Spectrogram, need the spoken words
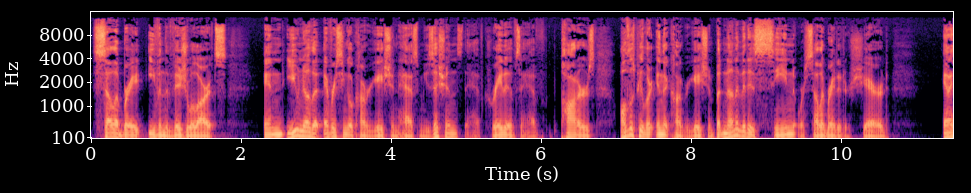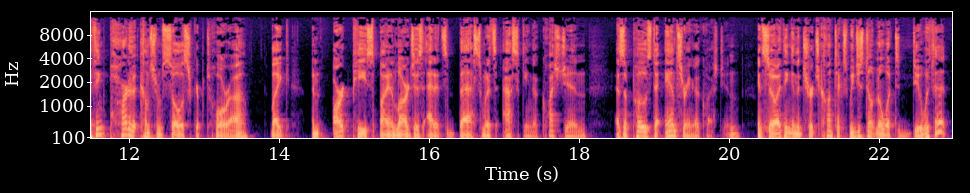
celebrate even the visual arts. And you know that every single congregation has musicians, they have creatives, they have potters. All those people are in the congregation, but none of it is seen or celebrated or shared. And I think part of it comes from sola scriptura. Like an art piece, by and large, is at its best when it's asking a question as opposed to answering a question. And so I think in the church context, we just don't know what to do with it.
